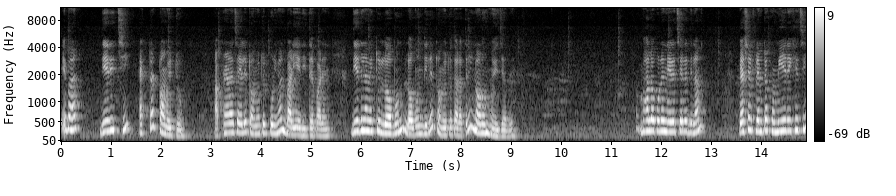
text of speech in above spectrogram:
এবার দিয়ে দিচ্ছি একটা টমেটো। আপনারা চাইলে টমেটোর পরিমাণ বাড়িয়ে দিতে পারেন। দিয়ে দিলাম একটু লবণ লবণ দিলে টমেটো তাড়াতাড়ি নরম হয়ে যাবে। ভালো করে নেড়ে চেড়ে দিলাম। গ্যাসের ফ্লেমটা কমিয়ে রেখেছি।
